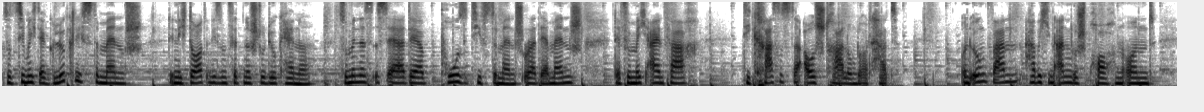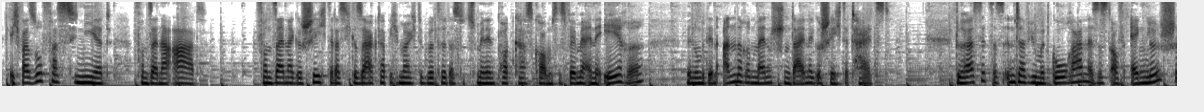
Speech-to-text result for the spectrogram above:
so ziemlich der glücklichste Mensch, den ich dort in diesem Fitnessstudio kenne. Zumindest ist er der positivste Mensch oder der Mensch, der für mich einfach die krasseste Ausstrahlung dort hat. Und irgendwann habe ich ihn angesprochen und ich war so fasziniert von seiner Art, von seiner Geschichte, dass ich gesagt habe, ich möchte bitte, dass du zu mir in den Podcast kommst. Es wäre mir eine Ehre, wenn du mit den anderen Menschen deine Geschichte teilst. Du hörst jetzt das Interview mit Goran. Es ist auf Englisch.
